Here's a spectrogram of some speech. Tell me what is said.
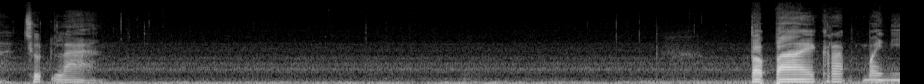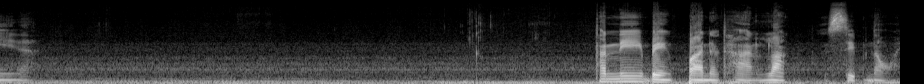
นะชุดล่าง ต่อไปครับใบนี้นะท่านนี้เบ่งปานแนวทานหลักสิบหน่อย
